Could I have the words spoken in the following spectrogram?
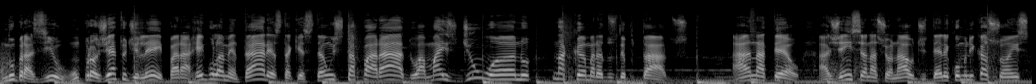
No Brasil, um projeto de lei para regulamentar esta questão está parado há mais de um ano na Câmara dos Deputados. A Anatel, Agência Nacional de Telecomunicações,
